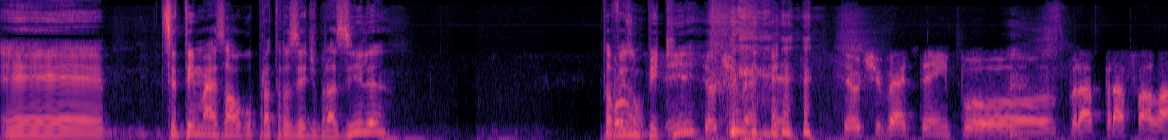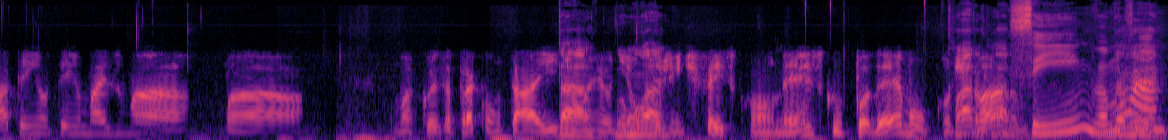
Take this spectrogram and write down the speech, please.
É... Você tem mais algo para trazer de Brasília? Talvez Bom, um piqui? Se, se, eu tiver, se eu tiver tempo para falar, tenho, tenho mais uma, uma, uma coisa para contar aí tá, de uma reunião que a gente fez com a Unesco. Podemos continuar? Claro, claro. Sim, vamos, vamos lá. Ver.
